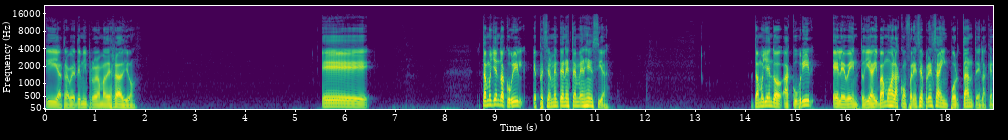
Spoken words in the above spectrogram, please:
y a través de mi programa de radio. Eh, estamos yendo a cubrir, especialmente en esta emergencia, estamos yendo a cubrir el evento y ahí vamos a las conferencias de prensa importantes, las que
